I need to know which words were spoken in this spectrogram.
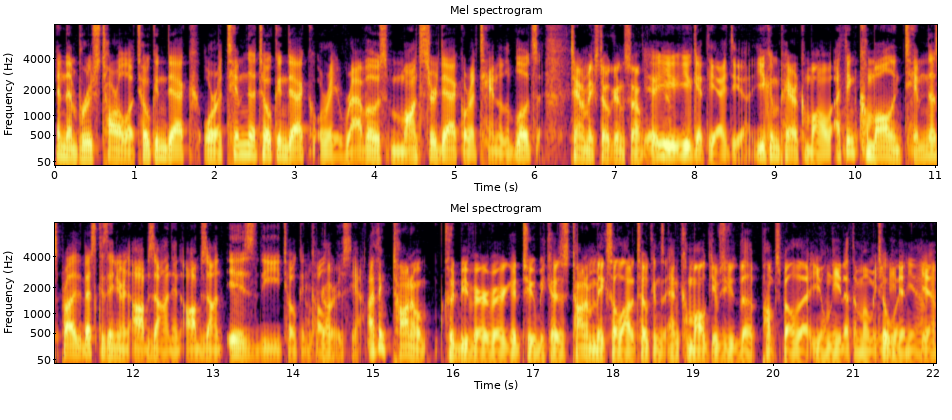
And then Bruse Tarl a token deck, or a Tymna token deck, or a Ravos monster deck, or a Tana the Bloats. Tana makes tokens, so You, you, you get the idea. You can pair Kamahl. I think Kamahl and Tymna is probably the best because then you're an Abzan, and Abzan is the token colors. Yeah. I think Tano could be very, very good too because Tana makes a lot of tokens and Kamahl gives you the pump spell that you'll need at the moment you To need win, it. yeah. Yeah.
